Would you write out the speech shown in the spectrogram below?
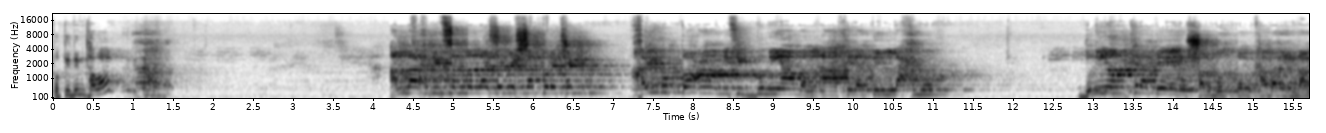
প্রতিদিন খাওয়া? আল্লাহর হাবিব ইরশাদ করেছেন দুনিয়া সর্বোত্তম খাবারের নাম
